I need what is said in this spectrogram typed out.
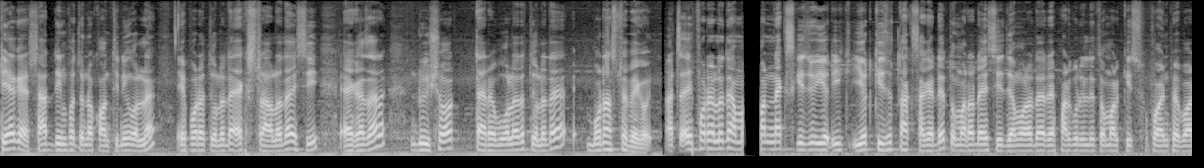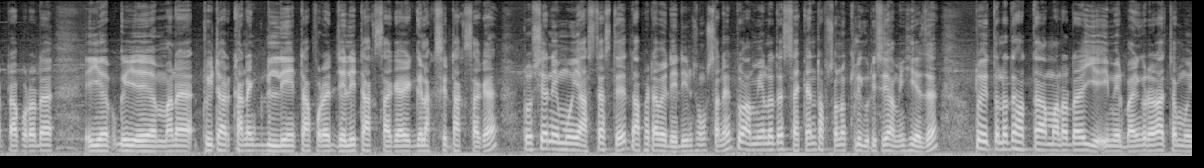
ঠিক আছে, সাত দিন পর্যন্ত কন্টিনিউ করলে, এরপরে তুলে এক্সট্রা আলাদা, এসি এক হাজার দুইশো তেরো বলে তুলে বোনাস পেবে গে আচ্ছা এরপরে আলাদা আমার নেক্সট কিছু ইয়ে ইয়ত কিছু টাক্স আগে দে। আলাদা এসি যেমন আলাদা রেফার করিলে তোমার কিছু তারপর আলাদা ইয়ে ইয়ে মানে টুইটার কানেক্ট দিলি, তারপরে জেলি টাক্স আগে গ্যালাক্সি টাক্স আগে তো সে মই আস্তে আস্তে দাফে দাফে দিয়ে দিম সমস্যা নেই। তো আমি আলাদা সেকেন্ড অপশনত ক্লিক কৰিছে, আমি হিয়ে যে। তো এতলাতে হত্যা আমার আলাদা ইমেল বাইং করে আচ্ছা মই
